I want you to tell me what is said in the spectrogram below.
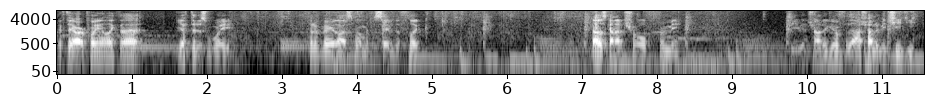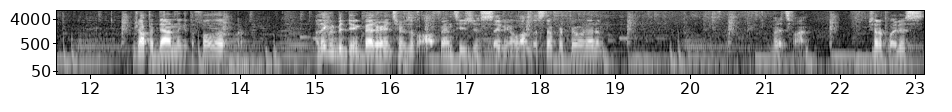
if they are playing like that, you have to just wait to the very last moment to save the flick. That was kind of a troll from me. To even try to go for that. I was trying to be cheeky. Drop it down and then get the follow up. I think we've been doing better in terms of offense. He's just saving a lot of the stuff we're throwing at him but it's fine. Try to play this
